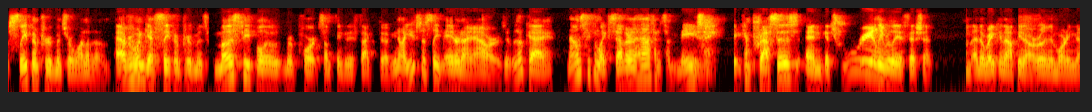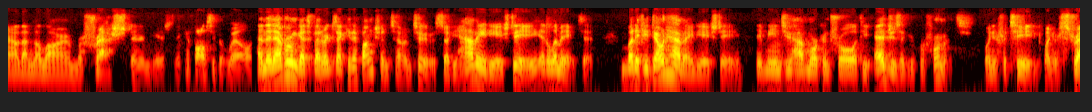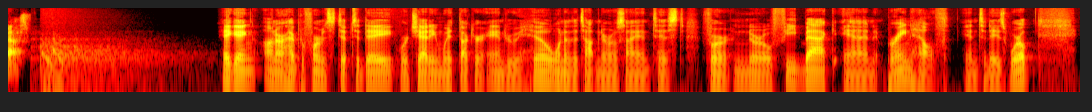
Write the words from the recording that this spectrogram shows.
Sleep improvements are one of them. Everyone gets sleep improvements. Most people report something to the effect of, you know, I used to sleep eight or nine hours. It was okay. Now I'm sleeping like seven and a half and it's amazing. It compresses and gets really, really efficient. Um, and they're waking up, you know, early in the morning now without an alarm, refreshed, and you know, they can fall asleep at will. And then everyone gets better executive function tone too. So if you have ADHD, it eliminates it. But if you don't have ADHD, it means you have more control at the edges of your performance when you're fatigued, when you're stressed. Hey, gang. On our high performance tip today, we're chatting with Dr. Andrew Hill, one of the top neuroscientists for neurofeedback and brain health in today's world.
